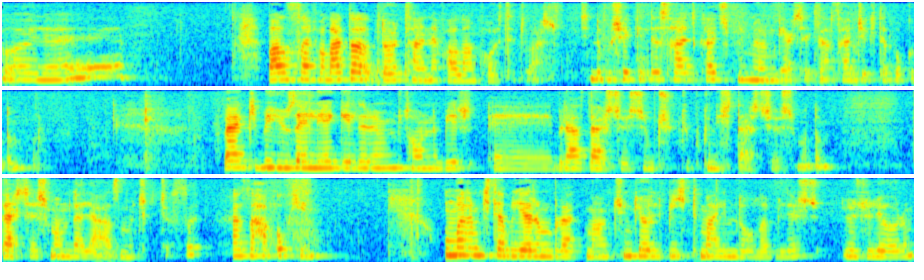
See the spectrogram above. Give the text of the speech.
Böyle bazı sayfalarda 4 tane falan post-it var. Şimdi bu şekilde saat kaç bilmiyorum gerçekten. Sadece kitap okudum. Belki bir 150'ye gelirim. Sonra bir eee, biraz ders çalışırım. Çünkü bugün hiç ders çalışmadım. Ders çalışmam da lazım açıkçası. Biraz daha okuyayım. Umarım kitabı yarım bırakmam. Çünkü öyle bir ihtimalim de olabilir. Üzülüyorum.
